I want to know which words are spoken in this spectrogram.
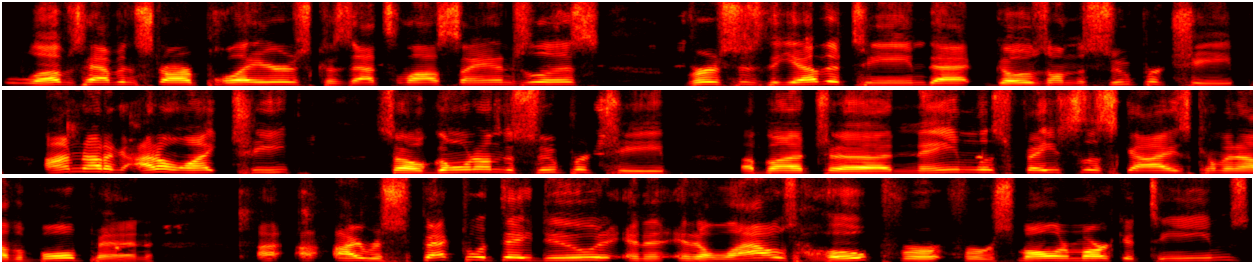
loves having star players because that's Los Angeles, versus the other team that goes on the super cheap. I'm not. A, I don't like cheap, so going on the super cheap, a bunch of nameless, faceless guys coming out of the bullpen. I, I- I respect what they do, and it, it allows hope for for smaller market teams.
